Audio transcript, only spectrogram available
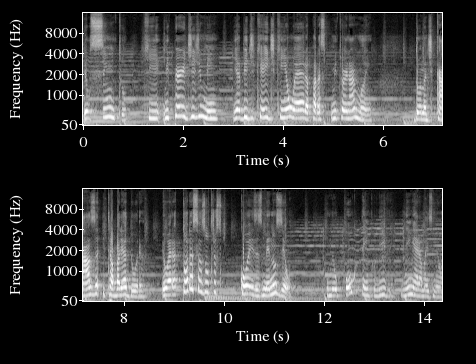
Eu sinto que me perdi de mim e abdiquei de quem eu era para me tornar mãe dona de casa e trabalhadora. Eu era todas essas outras coisas menos eu. O meu pouco tempo livre nem era mais meu.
